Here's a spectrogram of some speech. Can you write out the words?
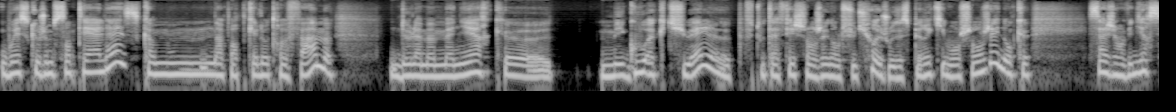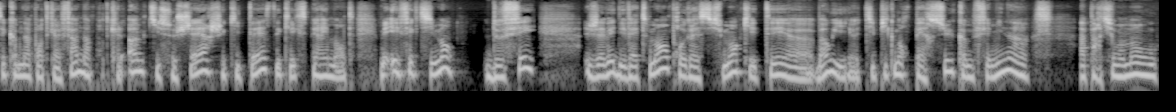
où est-ce que je me sentais à l'aise, comme n'importe quelle autre femme, de la même manière que mes goûts actuels peuvent tout à fait changer dans le futur et j'ose espérer qu'ils vont changer. Donc euh, ça, j'ai envie de dire, c'est comme n'importe quelle femme, n'importe quel homme qui se cherche, qui teste et qui expérimente. Mais effectivement, de fait, j'avais des vêtements progressivement qui étaient, euh, bah oui, euh, typiquement perçus comme féminins. À partir du moment où,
